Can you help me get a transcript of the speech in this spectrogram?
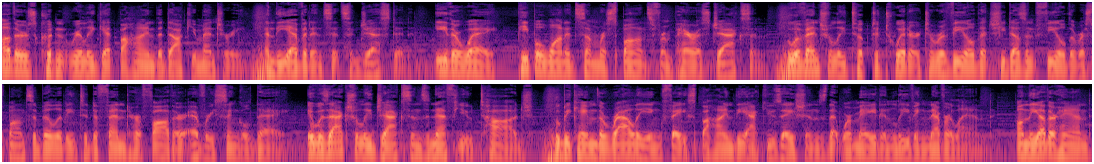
others couldn't really get behind the documentary and the evidence it suggested. Either way, people wanted some response from Paris Jackson, who eventually took to Twitter to reveal that she doesn't feel the responsibility to defend her father every single day. It was actually Jackson's nephew, Taj, who became the rallying face behind the accusations that were made in Leaving Neverland. On the other hand,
